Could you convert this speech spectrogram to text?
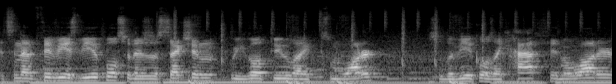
it's an amphibious vehicle, so there's a section where you go through like some water. So the vehicle is like half in the water.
